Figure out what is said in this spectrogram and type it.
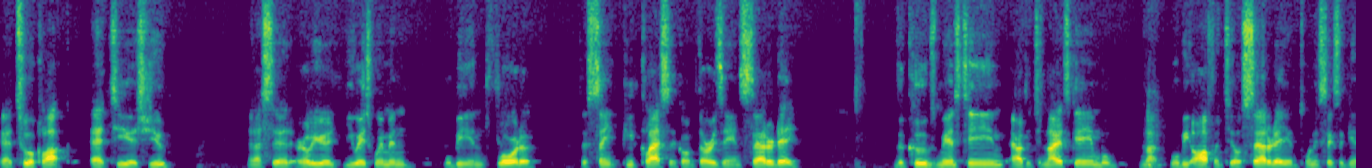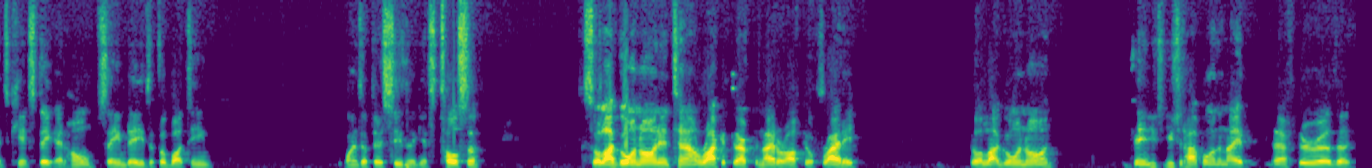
at 2 o'clock at TSU. And I said earlier, UH women will be in Florida the St. Pete Classic on Thursday and Saturday. The Cougs men's team after tonight's game will not will be off until Saturday and 26 against Kent State at home. Same day as the football team winds up their season against Tulsa. So a lot going on in town. Rockets after tonight are off till Friday. So a lot going on. James, you, you should hop on tonight after uh, the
